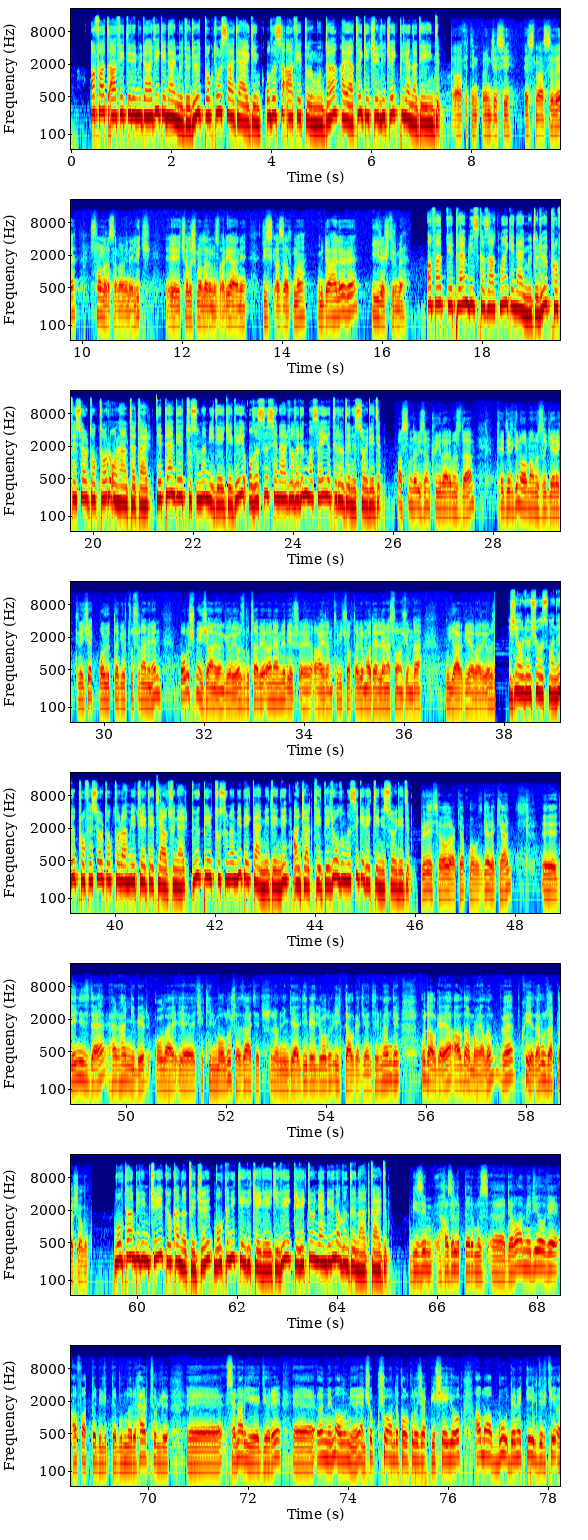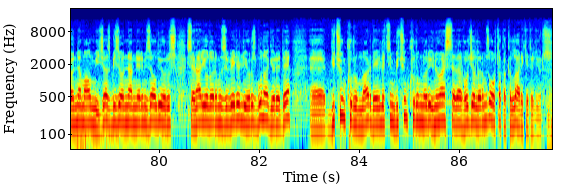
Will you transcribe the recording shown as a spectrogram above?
AFAD Afetlere Müdahale Genel Müdürü Doktor Sade Ergin, olası afet durumunda hayata geçirilecek plana değindi. afetin öncesi, esnası ve sonrasına yönelik e, çalışmalarımız var. Yani risk azaltma, müdahale ve iyileştirme. AFAD Deprem Risk Azaltma Genel Müdürü Profesör Doktor Orhan Tatar, deprem ve tsunami ile ilgili olası senaryoların masaya yatırıldığını söyledi. aslında bizim kıyılarımızda tedirgin olmamızı gerektirecek boyutta bir tsunami'nin oluşmayacağını öngörüyoruz. Bu tabii önemli bir e, ayrıntı. Birçok tabii modelleme sonucunda bu yargıya varıyoruz. Jeoloji uzmanı Profesör Doktor Ahmet Cevdet Yalçıner, büyük bir tsunami beklenmediğini ancak tedbirli olunması gerektiğini söyledi. bireysel olarak yapmamız gereken denizde herhangi bir olay e, çekilme olursa zaten tsunami'nin geldiği belli olur. İlk dalga centilmendir. Bu dalgaya aldanmayalım ve kıyıdan uzaklaşalım. Volkan bilimci Gökhan Atıcı, volkanik tehlikeyle ilgili gerekli önlemlerin alındığını aktardı. Bizim hazırlıklarımız e, devam ediyor ve AFAD'la birlikte bunları her türlü e, senaryoya göre e, önlem alınıyor. Yani çok şu anda korkulacak bir şey yok ama bu demek değildir ki önlem almayacağız. Biz önlemlerimizi alıyoruz, senaryolarımızı belirliyoruz. Buna göre de bütün kurumlar, devletin bütün kurumları, üniversiteler, hocalarımız ortak akıllı hareket ediyoruz.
